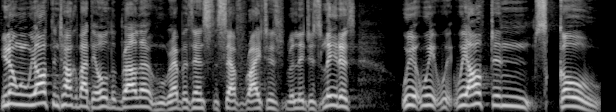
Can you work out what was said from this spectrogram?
You know, when we often talk about the older brother who represents the self righteous religious leaders, we, we, we, we often scold.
